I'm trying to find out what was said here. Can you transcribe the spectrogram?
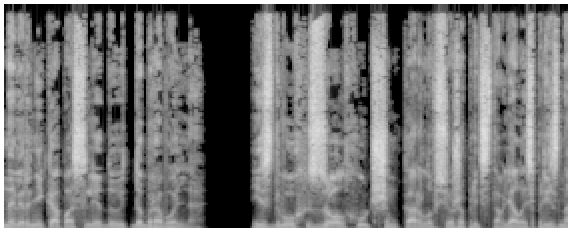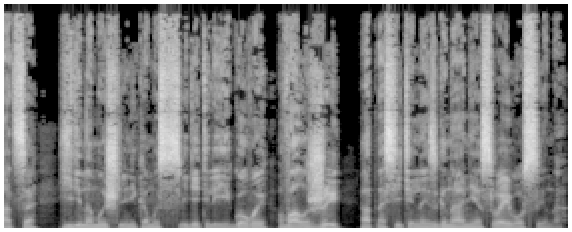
наверняка последует добровольно. Из двух зол худшим Карлу все же представлялось признаться единомышленникам из свидетелей Иеговы во лжи относительно изгнания своего сына.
